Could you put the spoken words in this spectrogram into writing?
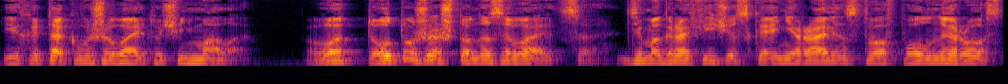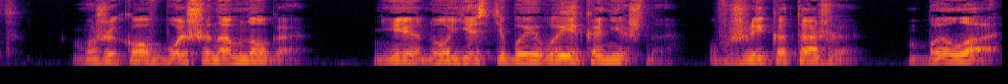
Их и так выживает очень мало. Вот тут уже, что называется, демографическое неравенство в полный рост. Мужиков больше намного. Не, ну есть и боевые, конечно. Вжика та же. Была.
